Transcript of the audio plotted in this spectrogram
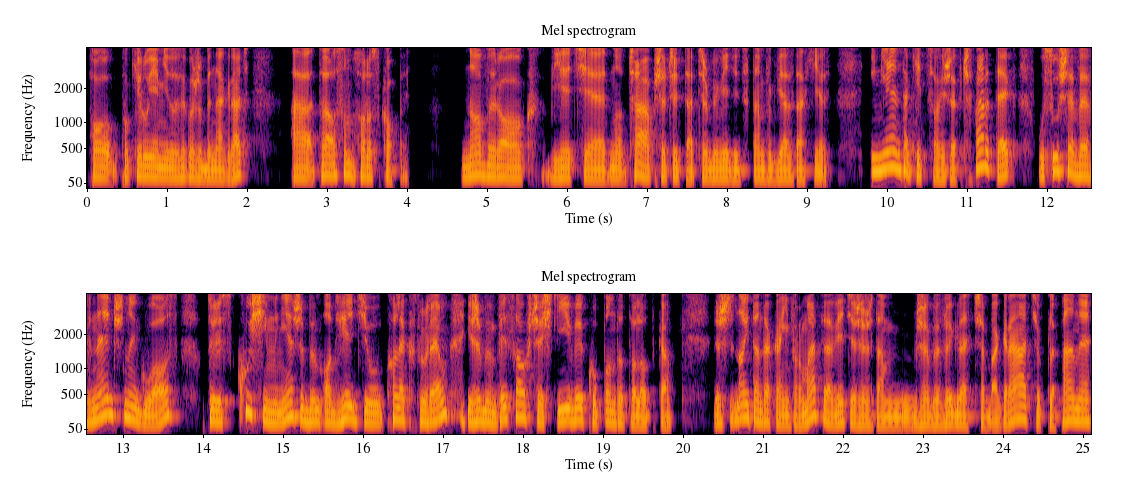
po, pokieruje mnie do tego, żeby nagrać, a to są horoskopy. Nowy rok, wiecie, no trzeba przeczytać, żeby wiedzieć, co tam w gwiazdach jest. I miałem takie coś, że w czwartek usłyszę wewnętrzny głos, który skusi mnie, żebym odwiedził kolekturę i żebym wysłał szczęśliwy kupon do Tolotka. No i tam taka informacja, wiecie, że tam, żeby wygrać trzeba grać, oklepane,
